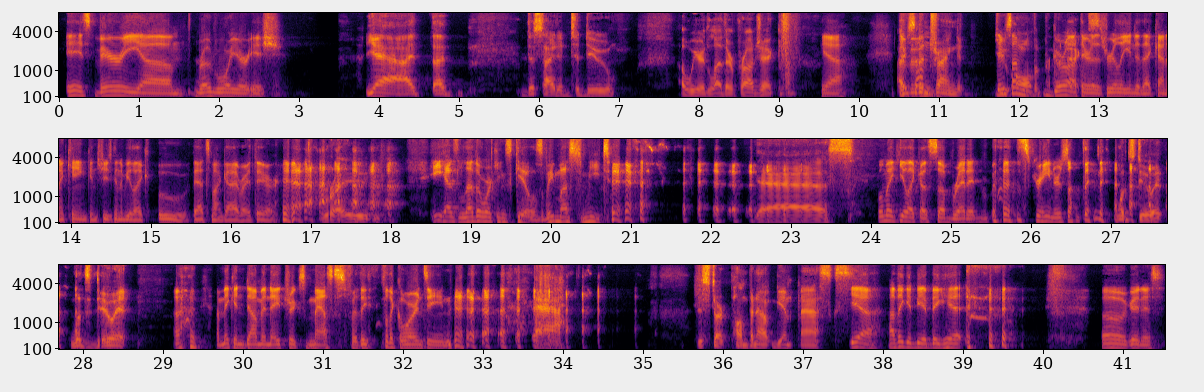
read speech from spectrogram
it's very um road warrior ish. yeah, I, I decided to do a weird leather project. Yeah. I've There's been trying to do There's some the girl out there that's really into that kind of kink and she's gonna be like, ooh, that's my guy right there. right. he has leatherworking skills. We must meet. yes. we'll make you like a subreddit screen or something. Let's do it. Let's do it. I'm making dominatrix masks for the for the quarantine. Ah. Just start pumping out GIMP masks. yeah, I think it'd be a big hit. oh goodness.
